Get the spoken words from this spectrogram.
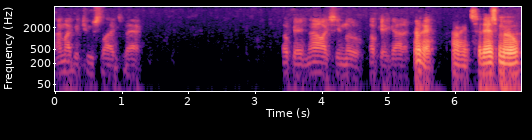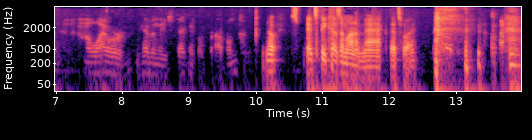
I might be two slides back. Okay, now I see move. Okay, got it. Okay, all right. So there's Mou. I don't know why we're having these technical problems. No, it's, it's because I'm on a Mac. That's why.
